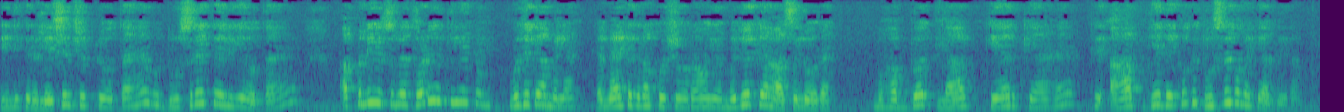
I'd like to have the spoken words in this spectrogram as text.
یعنی کہ ریلیشن شپ جو ہوتا ہے وہ دوسرے کے لیے ہوتا ہے. اپنی اس میں تھوڑی ہوتی ہے کہ مجھے کیا ملا ہے؟ میں کتنا خوش ہو رہا ہوں یا مجھے کیا حاصل ہو رہا ہے؟ محبت لو کیئر کیا ہے کہ آپ یہ دیکھو کہ دوسرے کو میں کیا دے رہا ہوں؟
